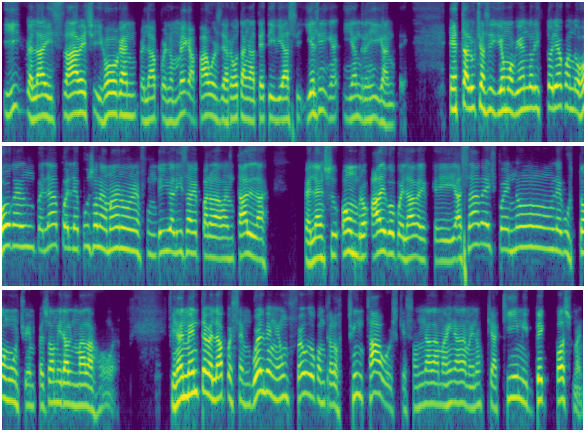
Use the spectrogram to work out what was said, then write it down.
y, ¿verdad? Y Savage y Hogan, ¿verdad? Pues los Mega Powers derrotan a Teddy Biasi y, el, y Andrés Gigante. Esta lucha siguió moviendo la historia cuando Hogan, ¿verdad? Pues le puso la mano en el fundillo a Elizabeth para levantarla, ¿verdad? En su hombro, algo, pues, que a Savage, pues, no le gustó mucho y empezó a mirar mal a Hogan. Finalmente, ¿verdad? Pues se envuelven en un feudo contra los Twin Towers, que son nada más y nada menos que Akim y Big Bossman,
